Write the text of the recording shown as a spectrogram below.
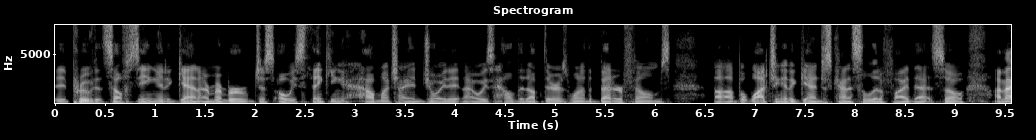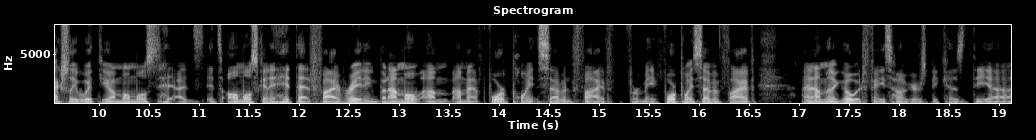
it proved itself seeing it again. I remember just always thinking how much I enjoyed it, and I always held it up there as one of the better films. Uh, but watching it again just kind of solidified that. So I'm actually with you. I'm almost it's, almost going to hit that five rating, but I'm I'm I'm at 4.75 for me. 4.75 and I'm going to go with face huggers because the uh,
